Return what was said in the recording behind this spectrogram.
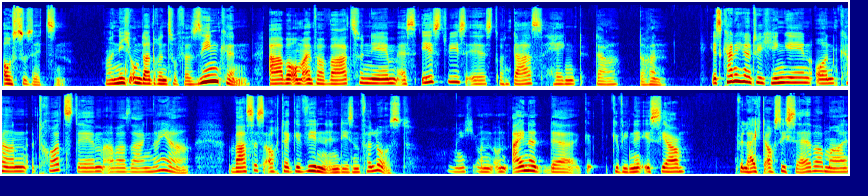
auszusetzen. Nicht um da drin zu versinken, aber um einfach wahrzunehmen, es ist, wie es ist und das hängt da dran. Jetzt kann ich natürlich hingehen und kann trotzdem aber sagen, naja, was ist auch der Gewinn in diesem Verlust? Nicht? Und, und einer der Gewinne ist ja, vielleicht auch sich selber mal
